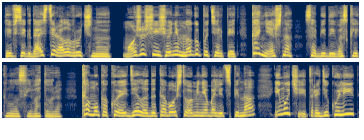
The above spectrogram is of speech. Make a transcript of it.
«ты всегда стирала вручную. Можешь еще немного потерпеть». «Конечно», — с обидой воскликнула Сальватора. «Кому какое дело до того, что у меня болит спина, и мучит радикулит,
